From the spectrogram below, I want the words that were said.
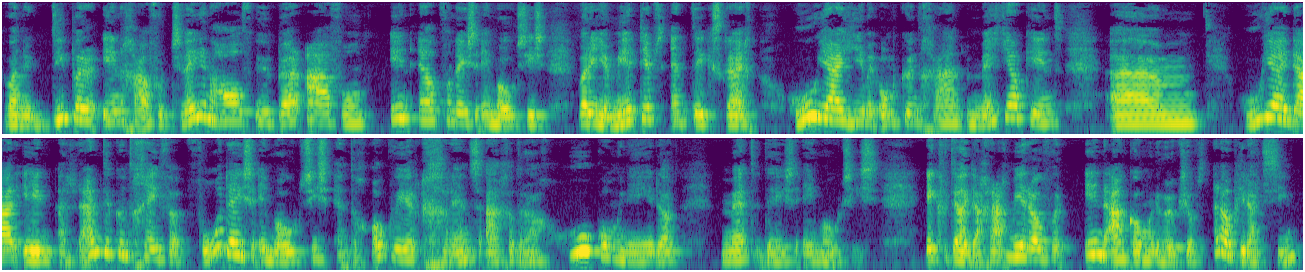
Waarin ik dieper inga voor 2,5 uur per avond in elk van deze emoties. Waarin je meer tips en tips krijgt hoe jij hiermee om kunt gaan met jouw kind. Um, hoe jij daarin ruimte kunt geven voor deze emoties en toch ook weer grens aan gedrag. Hoe combineer je dat met deze emoties? Ik vertel je daar graag meer over in de aankomende workshops en hoop je daar te zien.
